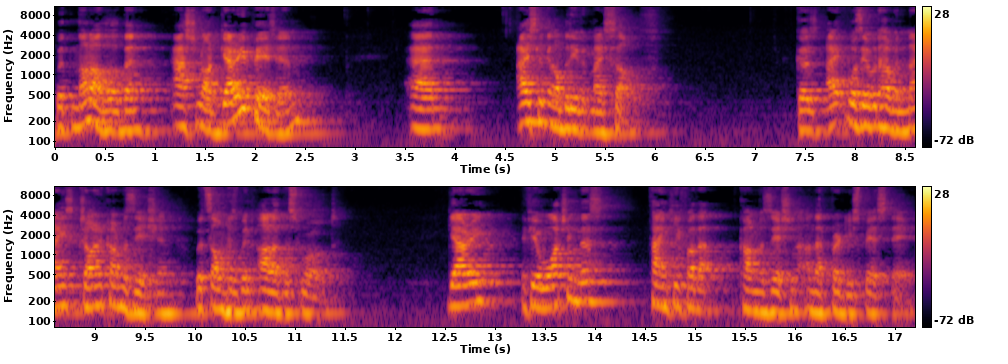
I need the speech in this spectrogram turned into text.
with none other than astronaut Gary Payton, and I still cannot believe it myself. Because I was able to have a nice, grounded conversation with someone who's been out of this world. Gary, if you're watching this, thank you for that conversation on that Purdue Space Day.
